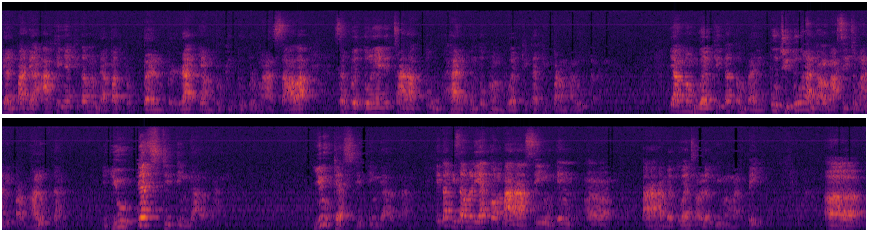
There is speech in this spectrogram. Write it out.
dan pada akhirnya kita mendapat beban berat yang begitu bermasalah sebetulnya ini cara Tuhan untuk membuat kita dipermalukan. Yang membuat kita kembali puji Tuhan kalau masih cuma dipermalukan. Yudas ditinggalkan. Yudas ditinggalkan. Kita bisa melihat komparasi mungkin uh, para hamba Tuhan jauh lebih mengerti. Uh,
